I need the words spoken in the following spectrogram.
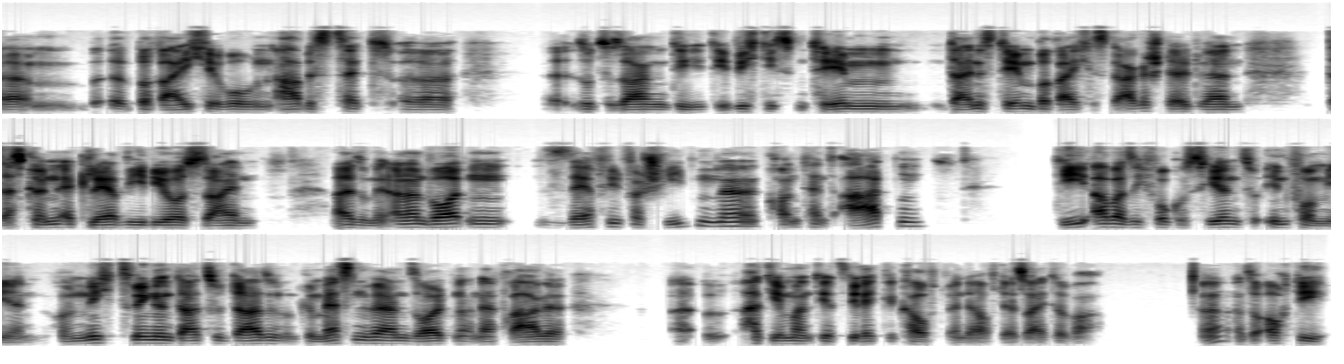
ähm, wo ein A bis Z äh, sozusagen die, die wichtigsten Themen deines Themenbereiches dargestellt werden. Das können Erklärvideos sein. Also mit anderen Worten, sehr viel verschiedene Content-Arten, die aber sich fokussieren zu informieren und nicht zwingend dazu da sind und gemessen werden sollten an der Frage, äh, hat jemand jetzt direkt gekauft, wenn der auf der Seite war. Ja, also auch die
